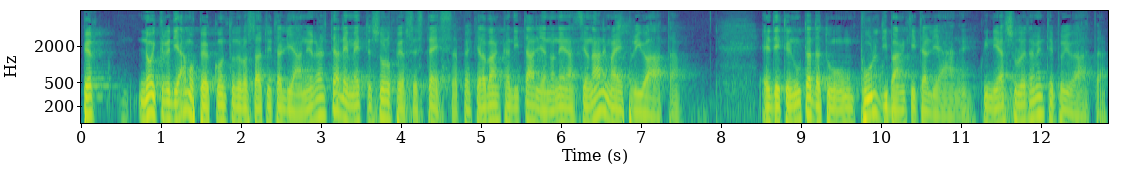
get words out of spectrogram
per, noi crediamo per conto dello Stato italiano, in realtà le emette solo per se stessa, perché la Banca d'Italia non è nazionale ma è privata, è detenuta da un pool di banche italiane, quindi è assolutamente privata.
